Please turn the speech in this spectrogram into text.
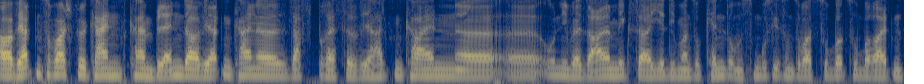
Aber wir hatten zum Beispiel keinen kein Blender, wir hatten keine Saftpresse, wir hatten keinen äh, äh, Universalmixer hier, die man so kennt, um Smoothies und sowas zu, zubereiten.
